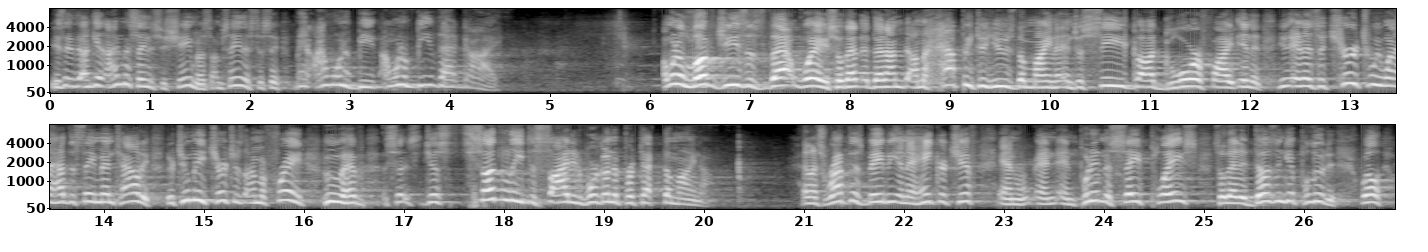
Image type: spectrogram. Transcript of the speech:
Is again, I'm not saying this to shame us. I'm saying this to say, man, I want to be, I want to be that guy. I want to love Jesus that way so that, that I'm, I'm happy to use the mina and to see God glorified in it. And as a church, we want to have the same mentality. There are too many churches, I'm afraid, who have just suddenly decided we're going to protect the mina. And let's wrap this baby in a handkerchief and, and, and put it in a safe place so that it doesn't get polluted. Well,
